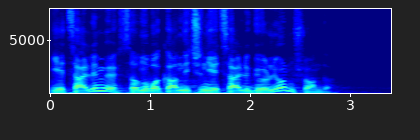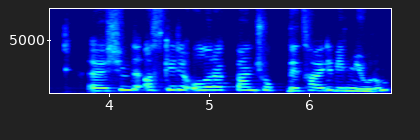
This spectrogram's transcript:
yeterli mi? Savunma Bakanlığı için yeterli görünüyor mu şu anda? Ee, Şimdi askeri olarak ben çok detaylı bilmiyorum.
